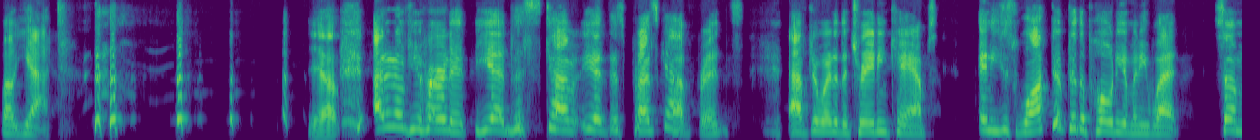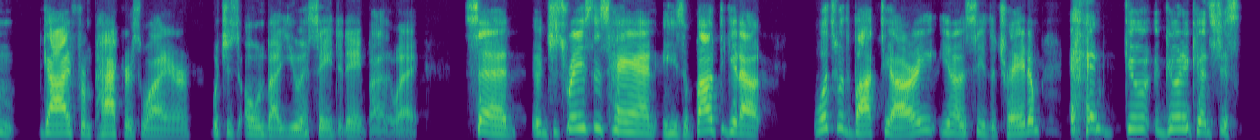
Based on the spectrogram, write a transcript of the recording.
Well, yet. Yep. I don't know if you heard it. He had this com- he had this press conference after one of the training camps, and he just walked up to the podium and he went, some guy from Packers Wire, which is owned by USA Today, by the way, said, just raised his hand. He's about to get out. What's with Bakhtiari? You know, to see the trade him. And Gu- Gutekunst just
